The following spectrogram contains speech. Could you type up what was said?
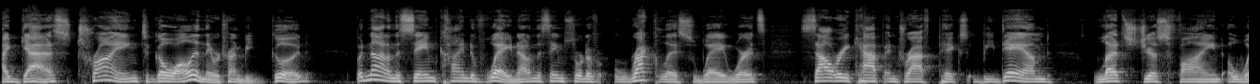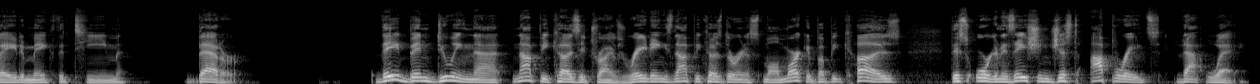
I guess, trying to go all in. They were trying to be good, but not in the same kind of way, not in the same sort of reckless way where it's salary cap and draft picks be damned. Let's just find a way to make the team better. They've been doing that not because it drives ratings, not because they're in a small market, but because this organization just operates that way.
